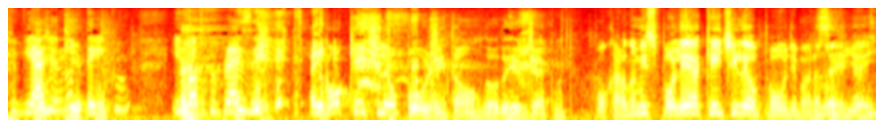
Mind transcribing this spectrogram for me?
viaja É o no pô? tempo e volta pro presente. É igual Kate Leopold, então, do, do Hugh Jackman. Pô, cara, eu não me espolhei a Kate Leopold, mano. Eu Não não sei, vi é. aí.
